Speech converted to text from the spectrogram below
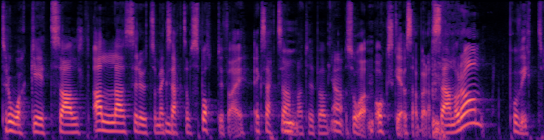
tråkigt, så allt, alla ser ut som exakt som Spotify. Exakt samma typ av Ja. så. Och skrev så bara Saint Laurent på vitt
